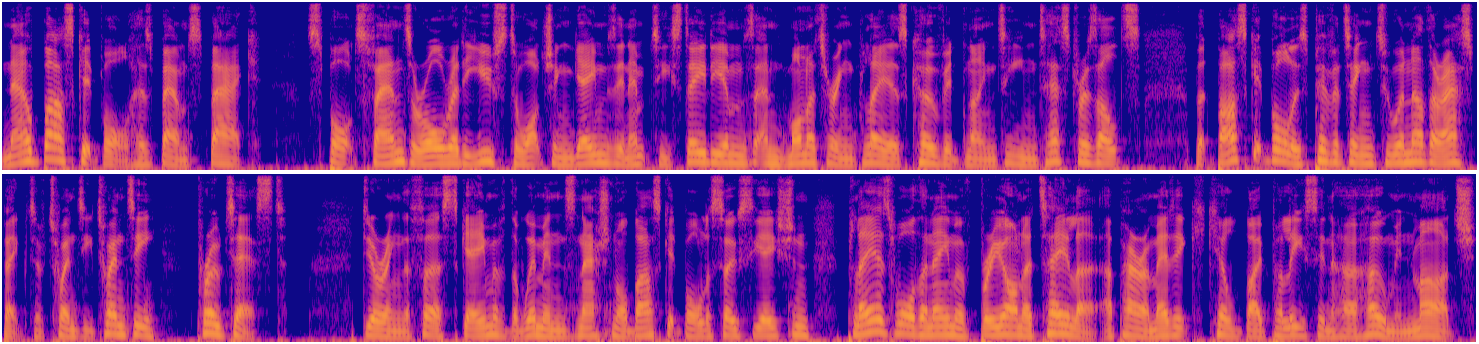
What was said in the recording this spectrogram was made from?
now basketball has bounced back. Sports fans are already used to watching games in empty stadiums and monitoring players' COVID 19 test results, but basketball is pivoting to another aspect of 2020 protest. During the first game of the Women's National Basketball Association, players wore the name of Breonna Taylor, a paramedic killed by police in her home in March.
